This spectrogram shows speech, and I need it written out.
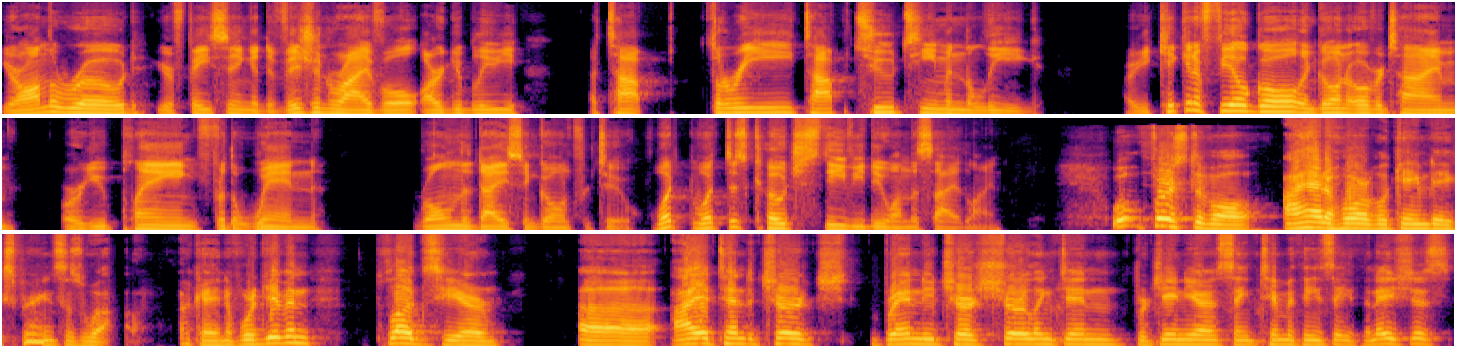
You're on the road. You're facing a division rival, arguably a top three, top two team in the league. Are you kicking a field goal and going to overtime, or are you playing for the win, rolling the dice and going for two? What What does Coach Stevie do on the sideline? Well, first of all, I had a horrible game day experience as well. Okay, and if we're giving plugs here, uh, I attend a church, brand new church, Shirlington, Virginia, St. Timothy and St. Athanasius.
